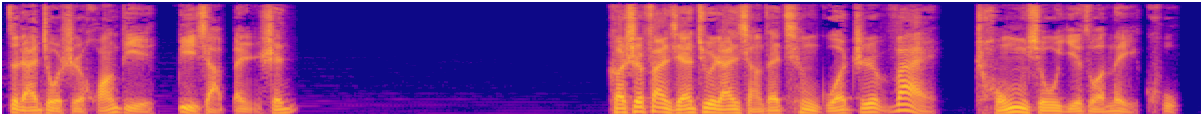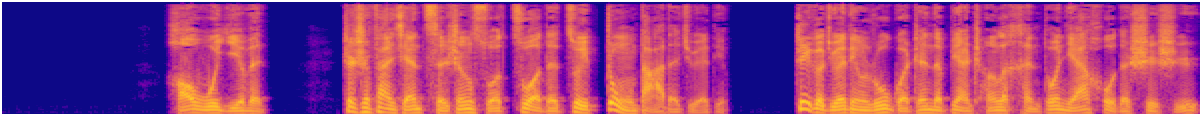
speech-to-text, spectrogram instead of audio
自然就是皇帝陛下本身。可是范闲居然想在庆国之外重修一座内库，毫无疑问。这是范闲此生所做的最重大的决定。这个决定如果真的变成了很多年后的事实，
